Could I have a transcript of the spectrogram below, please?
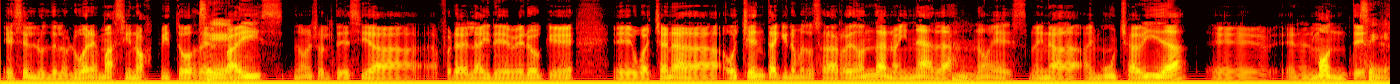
es el de los lugares más inhóspitos del país, ¿no? Yo te decía afuera del aire, Vero, que eh, Huachana, 80 kilómetros a la redonda, no hay nada, mm. ¿no? Es, no hay nada. Hay mucha vida, eh, en el monte.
